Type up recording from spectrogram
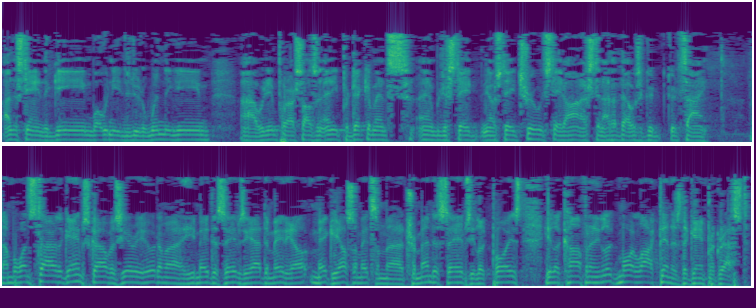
understanding the game, what we need to do to win the game. Uh, we didn't put ourselves in any predicaments, and we just stayed, you know, stayed true and stayed honest, and I thought that was a good good sign. Number one star of the game, Scott, was Jiri Huitema. He made the saves he had to make. He also made some uh, tremendous saves. He looked poised. He looked confident. He looked more locked in as the game progressed.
